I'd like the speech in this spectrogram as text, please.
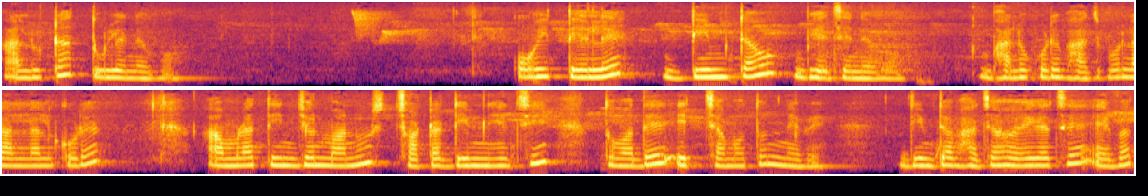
আলুটা তুলে নেব। ওই তেলে ডিমটাও ভেজে নেব। ভালো করে ভাজবো লাল লাল করে। আমরা তিনজন মানুষ ছটা ডিম নিয়েছি, তোমাদের ইচ্ছা মতন নেবে। ডিমটা ভাজা হয়ে গেছে, এবার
